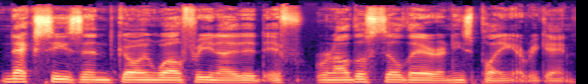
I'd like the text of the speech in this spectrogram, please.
next season going well for United if Ronaldo's still there and he's playing every game.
